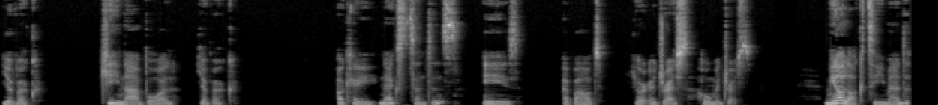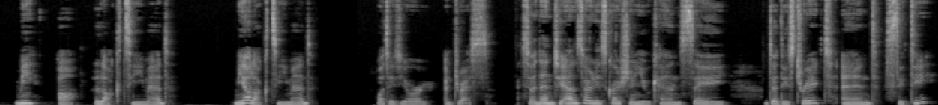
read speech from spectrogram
jövök. Kínából jövök. Okay, next sentence is about your address, home address. Mi a lakcímed? Mi a lakcímed? Mi a lakcímed? What is your address? So then to answer this question, you can say the district and city,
